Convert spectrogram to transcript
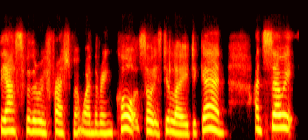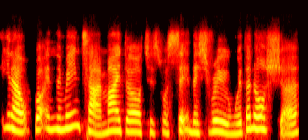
they ask for the refreshment when they're in court, so it's delayed again. And so it you know. But in the meantime, my daughters were sitting in this room with an usher,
